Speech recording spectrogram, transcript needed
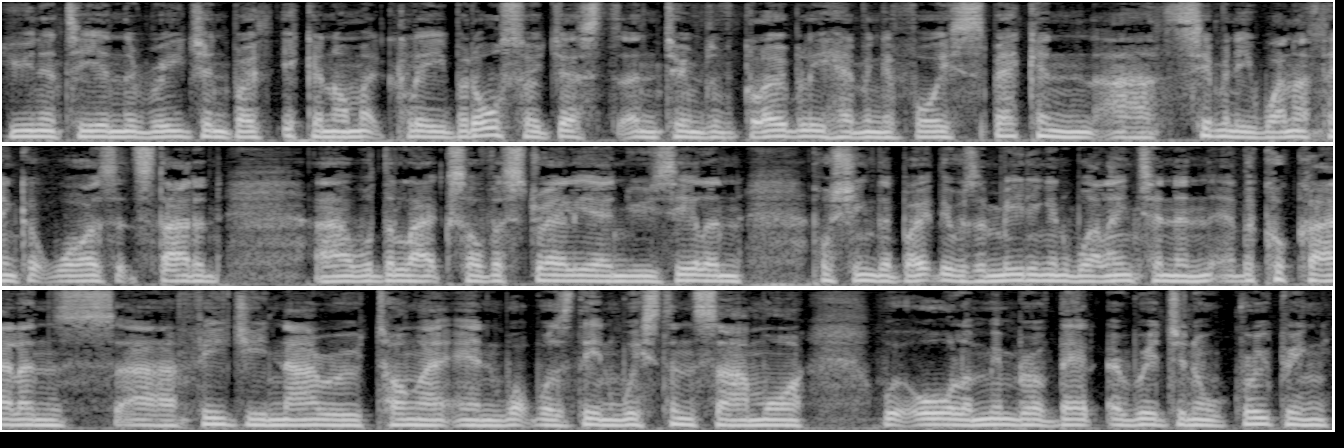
unity in the region, both economically but also just in terms of globally having a voice. Back in uh, 71, I think it was, it started uh, with the likes of Australia and New Zealand pushing the boat. There was a meeting in Wellington and the Cook Islands, uh, Fiji, Nauru, Tonga, and what was then Western Samoa were all a member of that original grouping.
